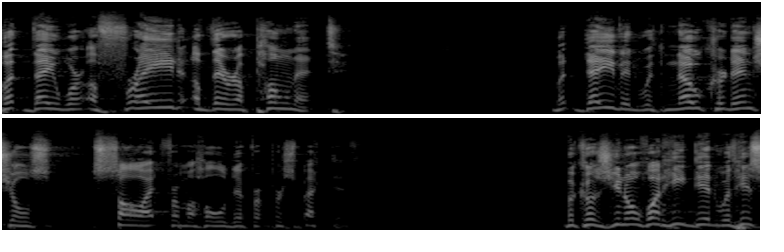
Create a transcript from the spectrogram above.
But they were afraid of their opponent. But David, with no credentials, saw it from a whole different perspective. Because you know what he did with his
